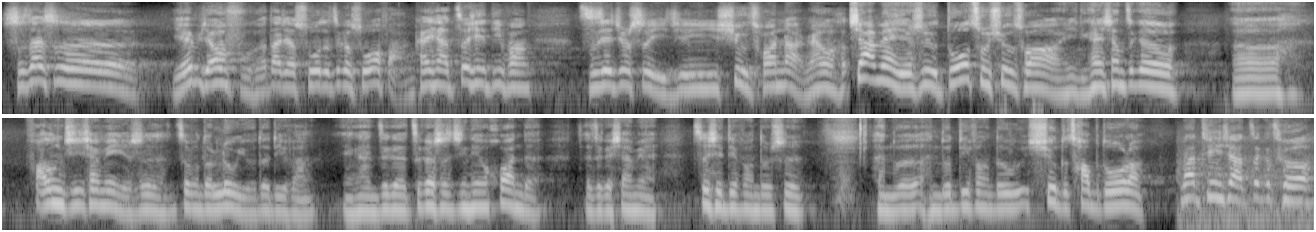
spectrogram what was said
实在是也比较符合大家说的这个说法。看一下这些地方，直接就是已经锈穿了，然后下面也是有多处锈穿啊。你看，像这个呃发动机下面也是这么多漏油的地方。你看这个，这个是今天换的，在这个下面这些地方都是很多很多地方都锈的差不多了。那听一下这个车，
